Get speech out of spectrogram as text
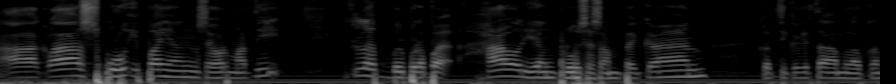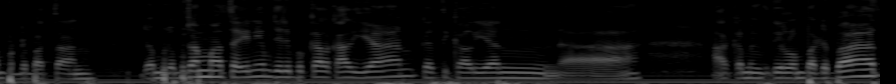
uh, kelas 10 IPA yang saya hormati, itulah beberapa hal yang perlu saya sampaikan ketika kita melakukan perdebatan. Dan mudah-mudahan materi ini menjadi bekal kalian ketika kalian uh, akan mengikuti lomba debat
